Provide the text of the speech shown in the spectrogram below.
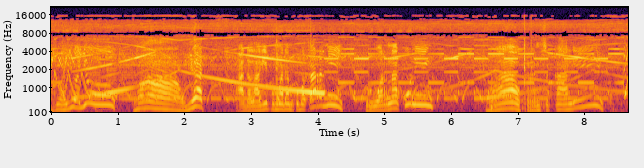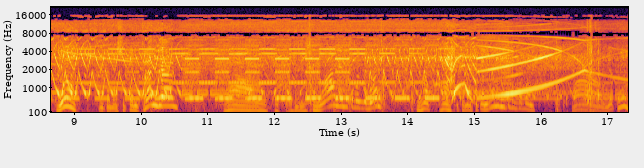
Ayo, ayo, ayo. Wow, lihat. Ada lagi pemadam kebakaran nih. Berwarna kuning. Wow, keren sekali. Wah, kita masukkan keranjang. Wow, kita ambil semuanya nih teman-teman. Lihat, wah, kita masukkan dulu nih teman-teman. Wow, lihat nih.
